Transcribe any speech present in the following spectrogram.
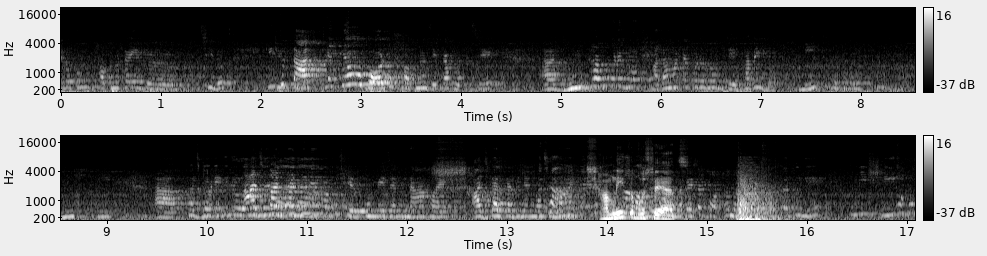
এরকম স্বপ্নটাই ছিল। কিন্তু তার থেকেও বড় স্বপ্ন যেটা হচ্ছে ধুমধাম করে হোক সাদামাটা করে হোক যেভাবেই হোক মেয়েটি হতে হবে মিষ্টি আহ, আজকালকার। দিনের মতো সেরকম মেয়ে যেন না হয় আজকালকার দিনের মতো আচ্ছা সামনেই তো বসে আছে। তুমি সেই রকম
